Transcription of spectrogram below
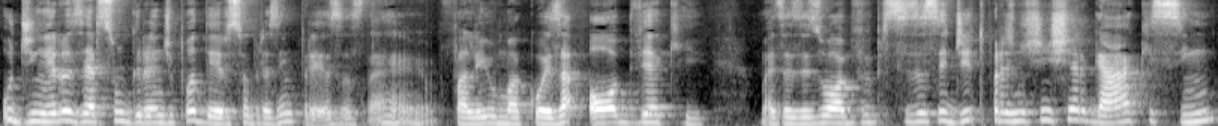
o dinheiro exerce um grande poder sobre as empresas, né? Eu falei uma coisa óbvia aqui, mas às vezes o óbvio precisa ser dito para a gente enxergar que sim,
